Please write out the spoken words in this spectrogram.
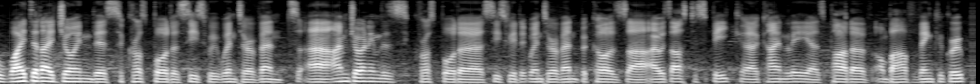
why did I join this cross-border C-suite winter event? Uh, I'm joining this cross-border C-suite winter event because uh, I was asked to speak uh, kindly as part of, on behalf of Ingka Group,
